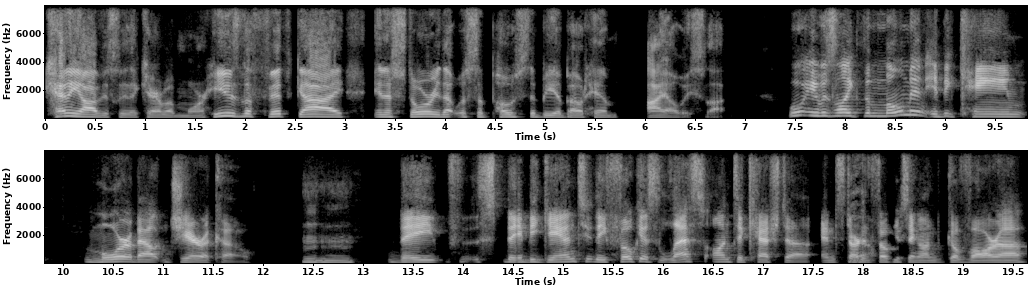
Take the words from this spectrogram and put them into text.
Kenny, obviously, they care about more. He is the fifth guy in a story that was supposed to be about him, I always thought. Well, it was like the moment it became more about Jericho, Mm-hmm. they they began to they focused less on Takeshita and started Yeah. focusing on Guevara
